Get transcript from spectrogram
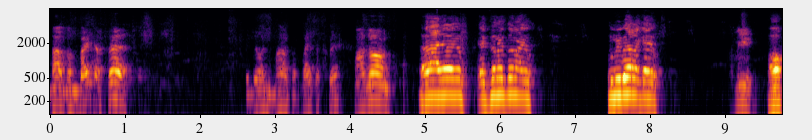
মাজন বাইট আছে মাজন বাইট আছে মাজন হ্যাঁ আয়ো আয়ো একজন একজন আয়ো। তুমি বেড়া গায়ো আমি? হ্যাঁ।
